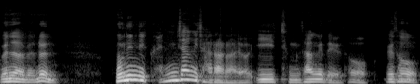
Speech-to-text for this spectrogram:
왜냐하면은 본인이 굉장히 잘 알아요. 이 증상에 대해서. 그래서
